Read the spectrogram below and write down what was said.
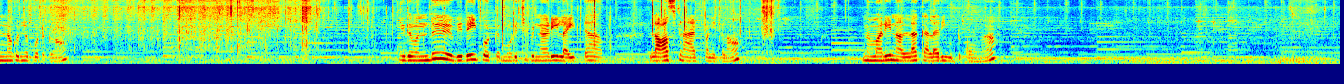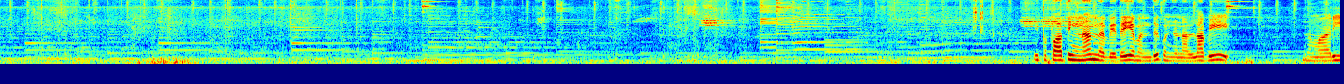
இன்னும் கொஞ்சம் போட்டுக்கலாம். இது வந்து விதை போட்டு முடிச்ச பின்னாடி லைட்டாக லாஸ்ட்டில் ஆட் பண்ணிக்கலாம். இந்த மாதிரி நல்லா கிளறி விட்டுக்கோங்க. இப்போ பார்த்தீங்கன்னா இந்த விதையை வந்து கொஞ்சம் நல்லாவே இந்த மாதிரி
